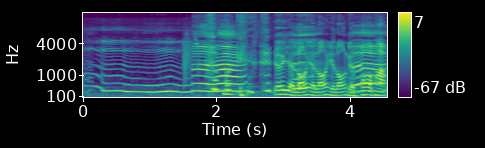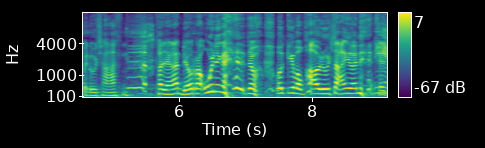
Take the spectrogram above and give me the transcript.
อืมเมื่อกี้เอ้ยอย่าร้องอย่าร้องอย่าร้องเดี๋ยวพ่อพาไปดูช้าง ถ้าอย่างนั้นเดี๋ยวเราอุ้ยนี่ไงจะเมื่อกี้บอกพาไปดูช้างใช่ไหมเนี่ยนี่ไง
